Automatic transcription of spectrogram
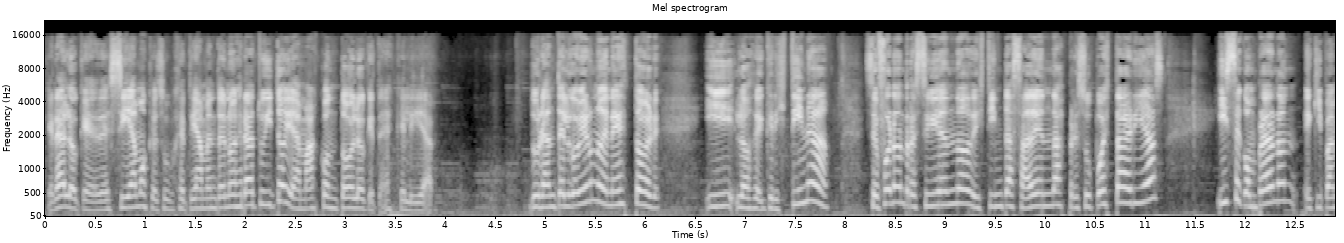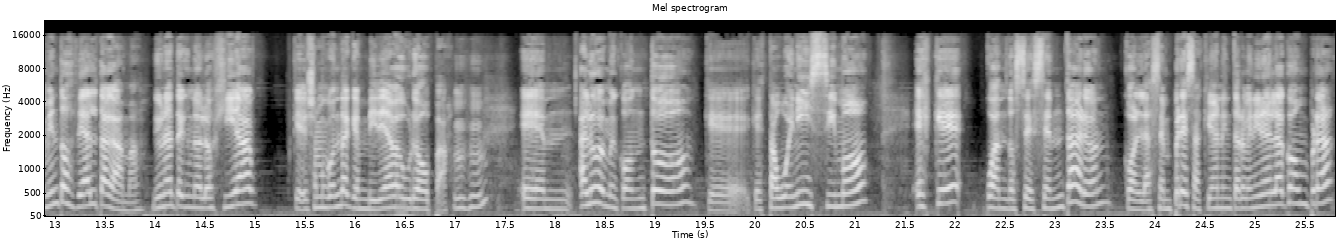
que era lo que decíamos que subjetivamente no es gratuito y además con todo lo que tenés que lidiar. Durante el gobierno de Néstor y los de Cristina se fueron recibiendo distintas adendas presupuestarias y se compraron equipamientos de alta gama, de una tecnología que yo me cuenta que envidiaba Europa. Eh, algo que me contó, que, que está buenísimo, es que cuando se sentaron con las empresas que iban a intervenir en la compra,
